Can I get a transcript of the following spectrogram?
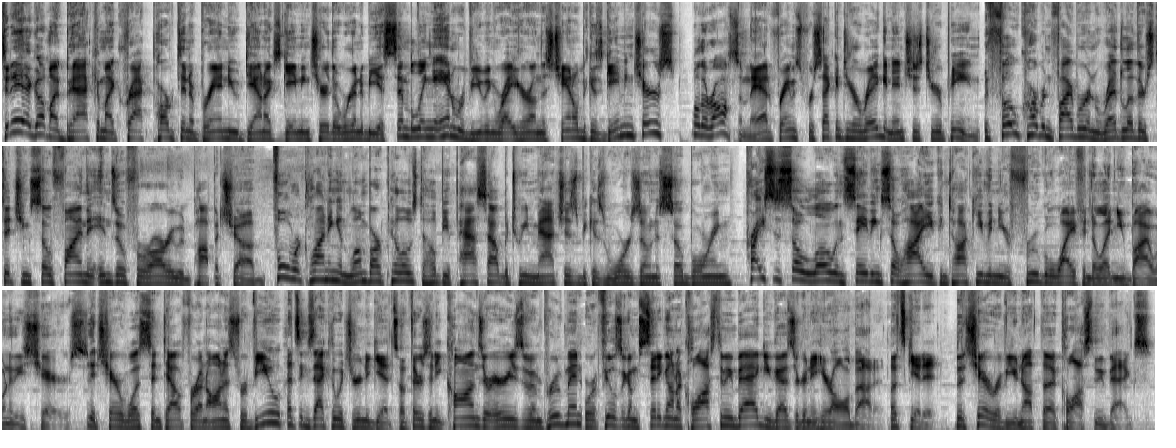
Today I got my back and my crack parked in a brand new Dowinx gaming chair that we're going to be assembling and reviewing right here on this channel because gaming chairs, well they're awesome. They add frames per second to your rig and inches to your peen. With faux carbon fiber and red leather stitching so fine that Enzo Ferrari would pop a chub. Full reclining and lumbar pillows to help you pass out between matches because Warzone is so boring. Price is so low and saving so high you can talk even your frugal wife into letting you buy one of these chairs. The chair was sent out for an honest review. That's exactly what you're going to get. So if there's any cons or areas of improvement or it feels like I'm sitting on a colostomy bag, you guys are going to hear all about it. Let's get it. The chair review, not the colostomy bags.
